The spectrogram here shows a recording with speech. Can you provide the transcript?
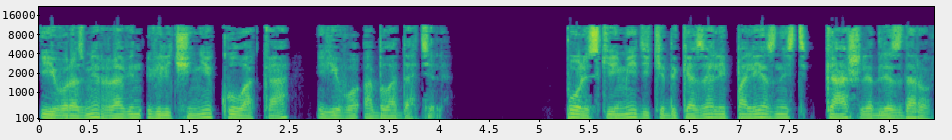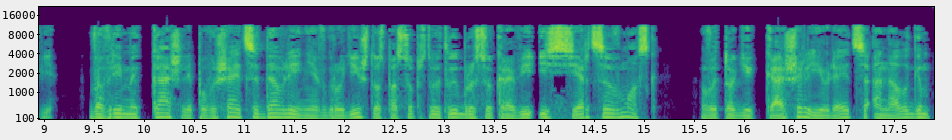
и его размер равен величине кулака его обладателя. Польские медики доказали полезность кашля для здоровья. Во время кашля повышается давление в груди, что способствует выбросу крови из сердца в мозг. В итоге кашель является аналогом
